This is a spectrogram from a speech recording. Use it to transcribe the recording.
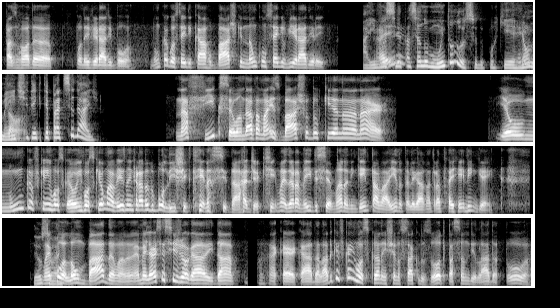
Para as rodas poder virar de boa. Nunca gostei de carro baixo que não consegue virar direito. Aí você Aí... tá sendo muito lúcido, porque realmente então, tem que ter praticidade. Na fixa eu andava mais baixo do que na, na ar. E eu nunca fiquei enroscado. Eu enrosquei uma vez na entrada do boliche que tem na cidade aqui, mas era meio de semana, ninguém tava indo, tá ligado? Não atrapalhei ninguém. Deu mas, sorte. pô, lombada, mano, é melhor você se jogar e dar uma, uma carcada lá do que ficar enroscando, enchendo o saco dos outros, passando de lado à toa.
